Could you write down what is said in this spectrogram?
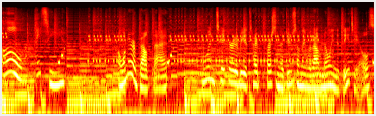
Oh, I see. I wonder about that. I wouldn't take her to be a type of person to do something without knowing the details.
